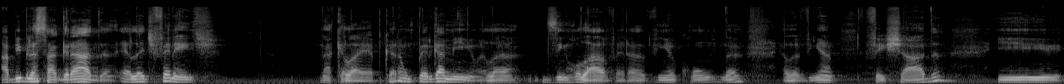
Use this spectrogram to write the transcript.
a Bíblia Sagrada ela é diferente naquela época. Era um pergaminho, ela desenrolava, era vinha com, né, ela vinha fechada e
